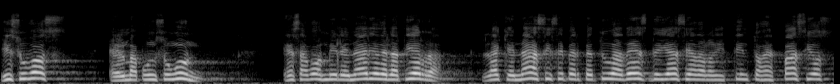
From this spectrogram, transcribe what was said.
Y su voz, el Mapunzungún, esa voz milenaria de la tierra, la que nace y se perpetúa desde y hacia los distintos espacios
